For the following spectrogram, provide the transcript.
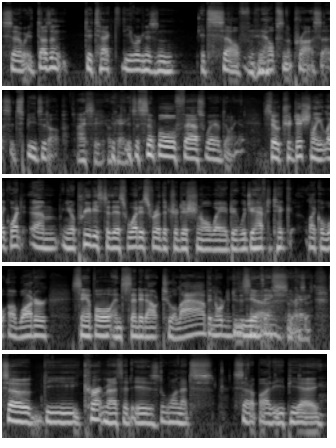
So it doesn't detect the organism itself. Mm-hmm. It helps in the process. It speeds it up. I see. Okay. It, it's a simple, fast way of doing it. So traditionally, like what um, you know, previous to this, what is for the traditional way of doing? Would you have to take like a, a water sample and send it out to a lab in order to do the yes, same thing? Okay. Yes. So the current method is the one that's set up by the EPA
